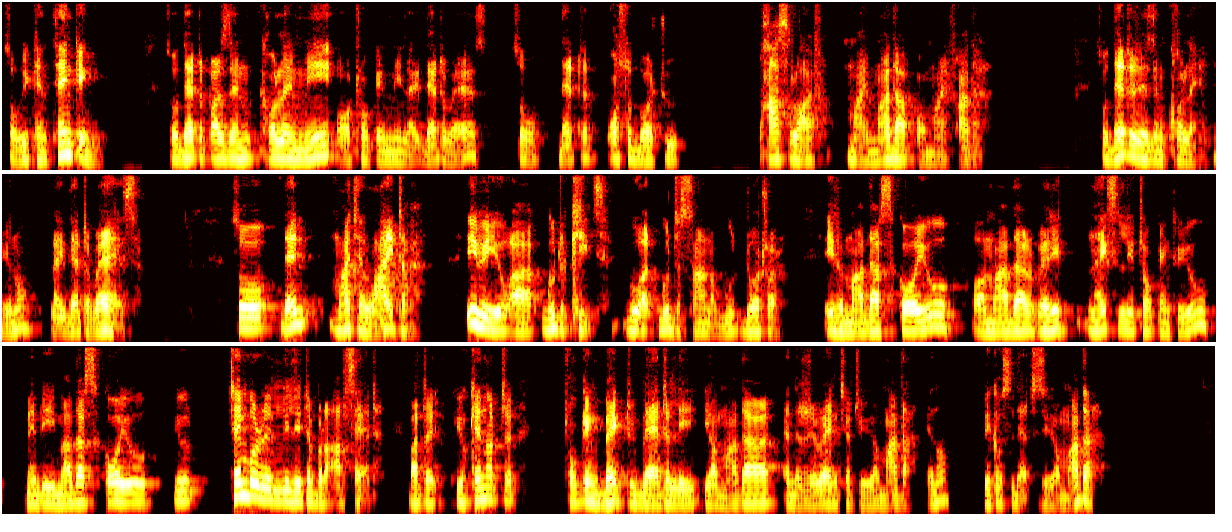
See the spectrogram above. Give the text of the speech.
So we can thinking. So that person calling me or talking me like that ways, so that possible to pass life my mother or my father. So that reason calling, you know, like that ways. So then much lighter. If you are good kids, good, good son or good daughter, if a mother scold you or mother very nicely talking to you, maybe mother scold you, you temporarily little bit upset, but uh, you cannot uh, talking back to badly your mother and revenge to your mother, you know because that's your mother.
